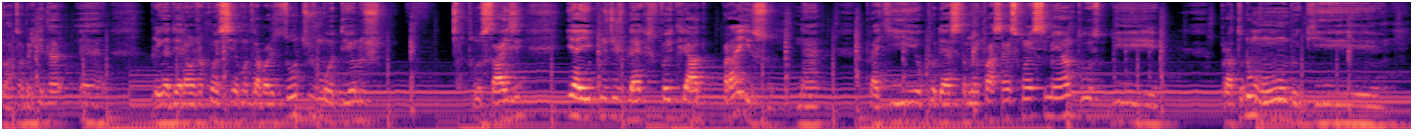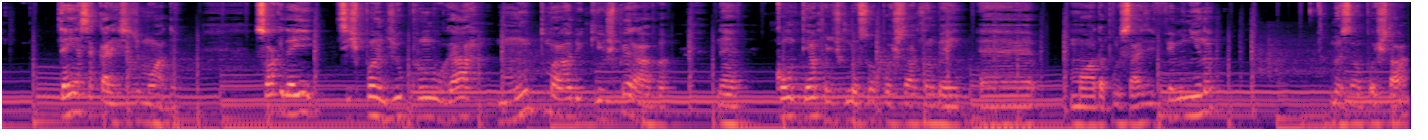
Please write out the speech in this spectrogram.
Jordan Brigada, é, Brigadeirão já conhecia com o trabalho dos outros modelos plus size e aí o dos Blacks foi criado para isso, né? Para que eu pudesse também passar esse conhecimento e para todo mundo que tem essa carência de moda. Só que daí se expandiu para um lugar muito maior do que eu esperava, né? Com o tempo a gente começou a postar também é, moda plus size feminina, começou a postar.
